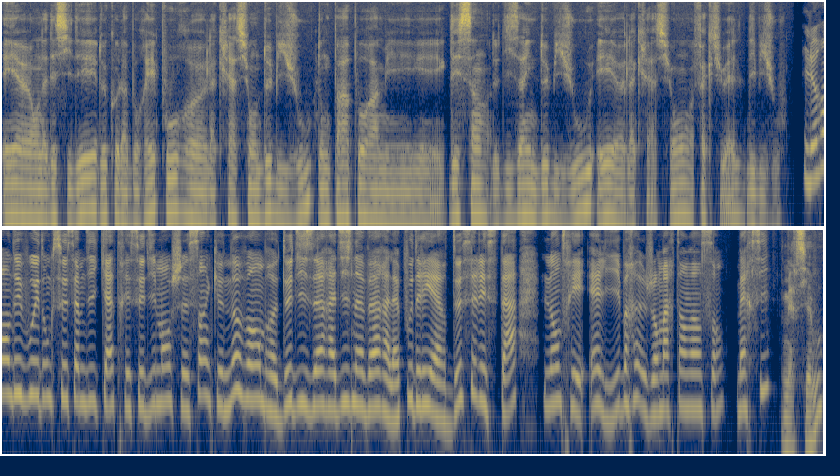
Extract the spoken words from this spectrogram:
et on a décidé de collaborer pour euh, la création de bijoux, donc par rapport à mes dessins de design de bijoux et euh, la création factuelle des bijoux. Le rendez-vous est donc ce samedi 4 et ce dimanche 5 novembre de 10h à 19h à la poudrière de Célesta. L'entrée est libre. Jean-Martin Vincent, merci. Merci à vous.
